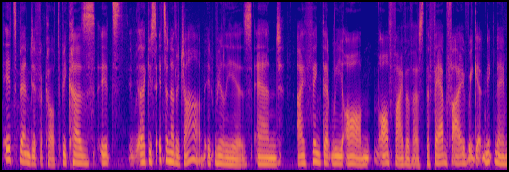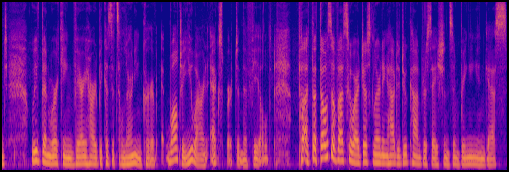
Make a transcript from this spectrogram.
It's been difficult because it's like you said, it's another job. It really is, and I think that we all, all five of us, the Fab Five, we get nicknamed, we've been working very hard because it's a learning curve. Walter, you are an expert in the field. But those of us who are just learning how to do conversations and bringing in guests,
